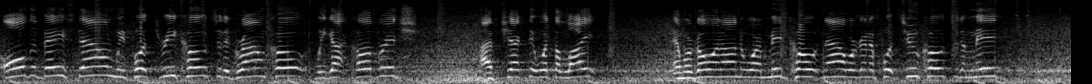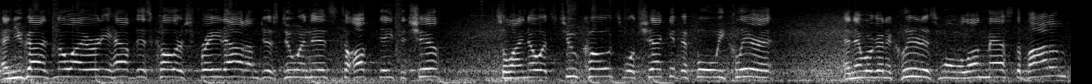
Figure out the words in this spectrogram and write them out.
all the base down. We put three coats of the ground coat. We got coverage. I've checked it with the light and we're going on to our mid coat now. We're gonna put two coats of the mid and you guys know I already have this color sprayed out. I'm just doing this to update the chip. So I know it's two coats. We'll check it before we clear it. And then we're gonna clear this one. We'll unmask the bottom,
